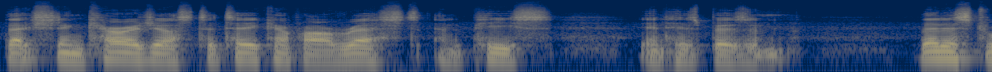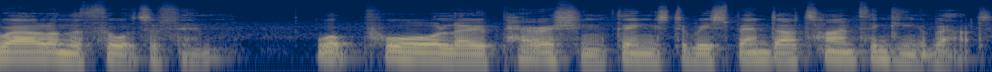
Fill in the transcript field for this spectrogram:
that should encourage us to take up our rest and peace in his bosom? Let us dwell on the thoughts of him what poor, low, perishing things do we spend our time thinking about?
